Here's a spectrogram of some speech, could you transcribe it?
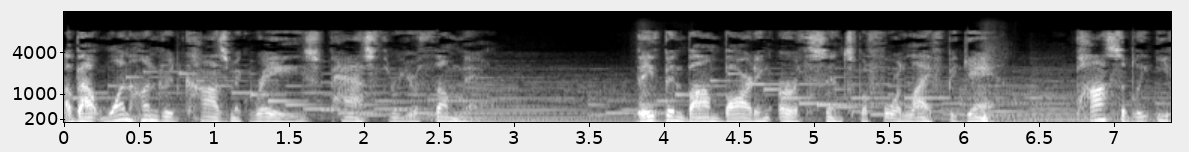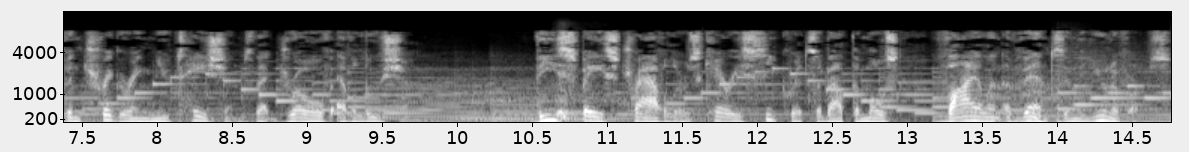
about 100 cosmic rays pass through your thumbnail. They've been bombarding Earth since before life began, possibly even triggering mutations that drove evolution. These space travelers carry secrets about the most violent events in the universe.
